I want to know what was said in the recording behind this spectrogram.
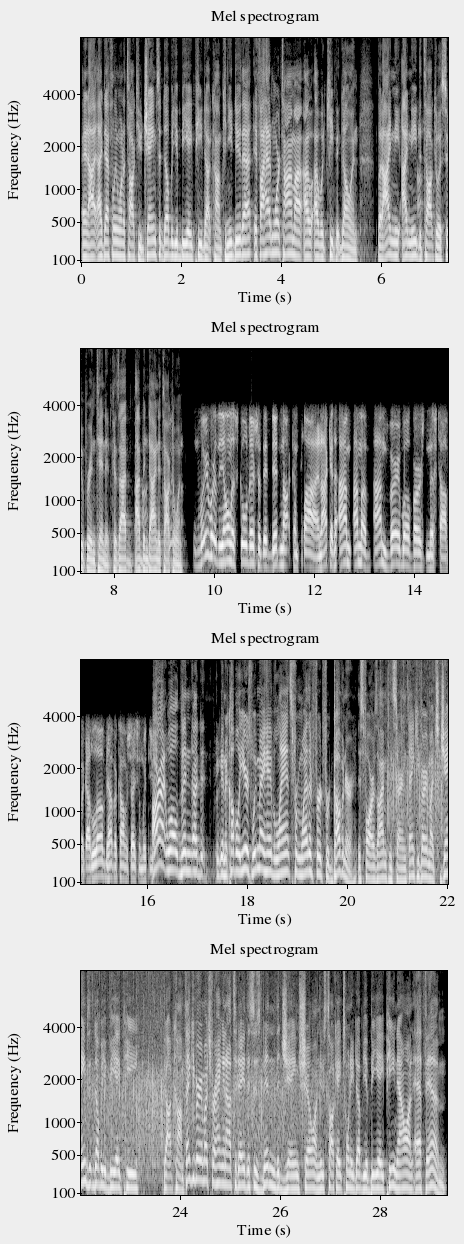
and I, I, definitely want to talk to you. James at WBAP.com. Can you do that? If I had more time, I, I, I would keep it going. But I need I need to talk to a superintendent because I've, I've been dying to talk to one. We were the only school district that did not comply, and I could I'm I'm a I'm very well versed in this topic. I'd love to have a conversation with you. All right, well then, uh, in a couple of years, we may have Lance from Weatherford for governor, as far as I'm concerned. Thank you very much, James at WBAP.com. Thank you very much for hanging out today. This has been the James Show on News Talk 820 WBAP, now on FM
